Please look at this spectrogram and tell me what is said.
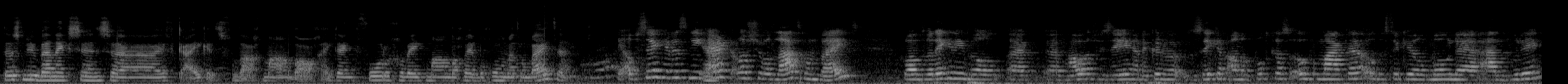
Dus nu ben ik sinds, eh, even kijken, het is vandaag maandag. Ik denk vorige week maandag weer begonnen met ontbijten. Ja, op zich het is niet Ja. erg als je wat later ontbijt. Want wat ik in ieder geval eh, eh, vrouwen adviseer, en daar kunnen we zeker een andere podcast over maken, over een stukje hormonen en voeding.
